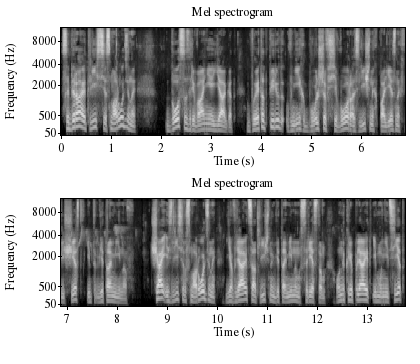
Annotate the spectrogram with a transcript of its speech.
Собирают листья смородины до созревания ягод. В этот период в них больше всего различных полезных веществ и витаминов. Чай из листьев смородины является отличным витаминным средством. Он укрепляет иммунитет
